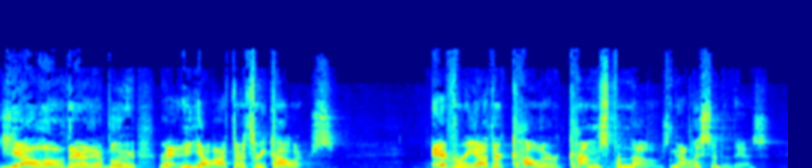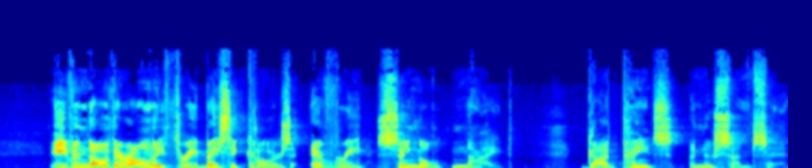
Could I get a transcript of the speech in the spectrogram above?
Yellow. There they are. Blue, red, and yellow. There are three colors. Every other color comes from those. Now, listen to this. Even though there are only three basic colors, every single night, God paints a new sunset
